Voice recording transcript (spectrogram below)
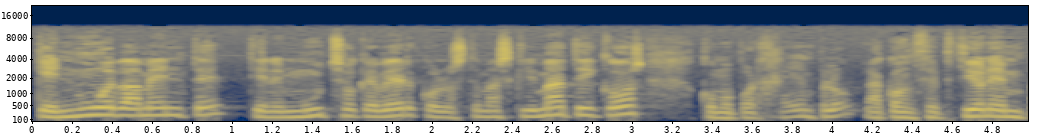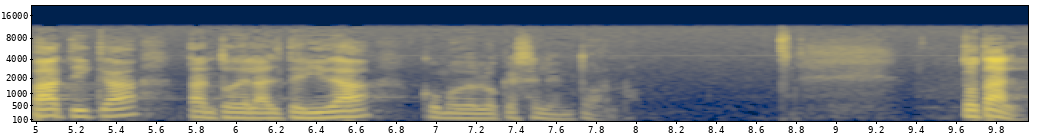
que nuevamente tienen mucho que ver con los temas climáticos, como por ejemplo la concepción empática tanto de la alteridad como de lo que es el entorno. Total,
